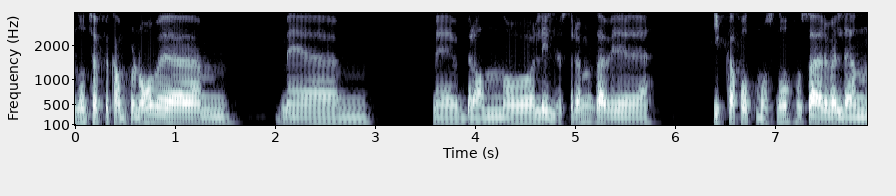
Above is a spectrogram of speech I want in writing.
noen tøffe kamper nå ved, med, med Brann og Lillestrøm, der vi ikke har fått med oss noe. Og så er det vel den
